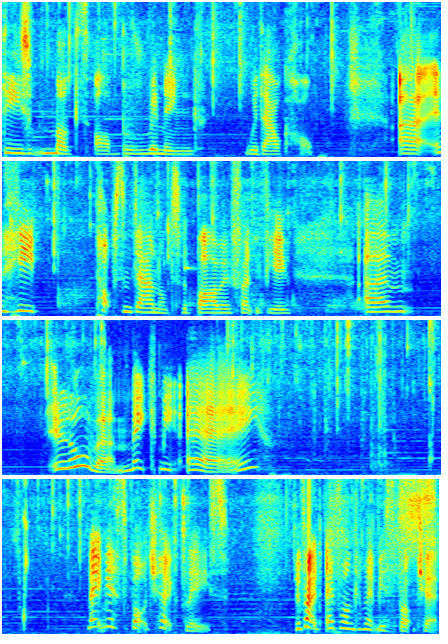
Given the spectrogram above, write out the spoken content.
These mugs are brimming with alcohol, uh, and he pops them down onto the bar in front of you. Um, Laura, make me a make me a spot check, please. In fact, everyone can make me a spot check.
